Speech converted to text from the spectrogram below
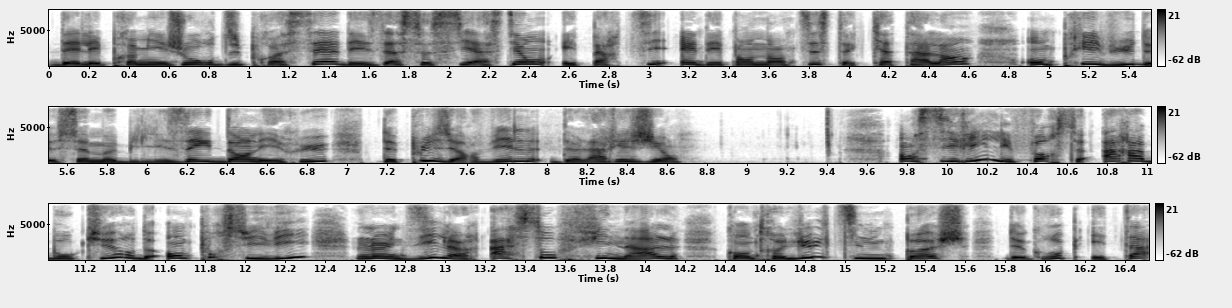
Dès les premiers jours du procès, des associations et partis indépendantistes catalans ont prévu de se mobiliser dans les rues de plusieurs villes de la région. En Syrie, les forces arabo-kurdes ont poursuivi lundi leur assaut final contre l'ultime poche de groupe État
